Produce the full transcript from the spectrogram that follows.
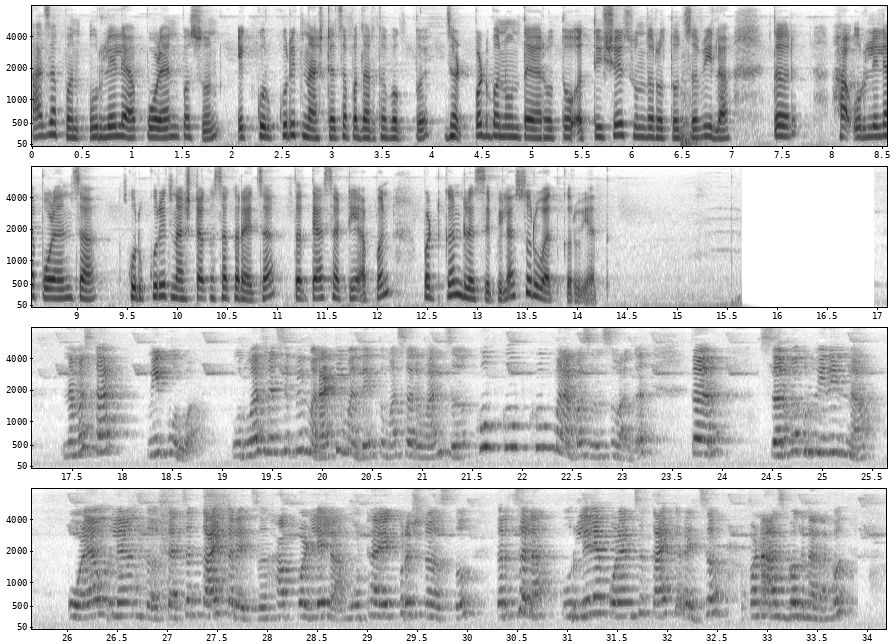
आज आपण उरलेल्या पोळ्यांपासून एक कुरकुरीत नाश्त्याचा पदार्थ बघतोय. झटपट बनवून तयार होतो अतिशय सुंदर होतो चवीला. तर हा उरलेल्या पोळ्यांचा कुरकुरीत नाश्ता कसा करायचा? तर त्यासाठी आपण पटकन रेसिपीला सुरुवात करूयात. नमस्कार मी पूर्वा. पूर्वाच रेसिपी मराठीमध्ये तुम्हा सर्वांचं खूप खूप खूप मनापासून स्वागत. तर सर्व गृहिणींना पोळ्या उरल्यानंतर त्याचं काय करायचं हा पडलेला मोठा एक प्रश्न असतो. तर चला उरलेल्या पोळ्यांचं काय करायचं आपण आज बघणार आहोत.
